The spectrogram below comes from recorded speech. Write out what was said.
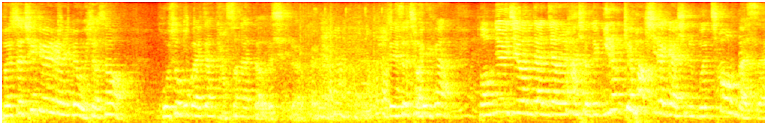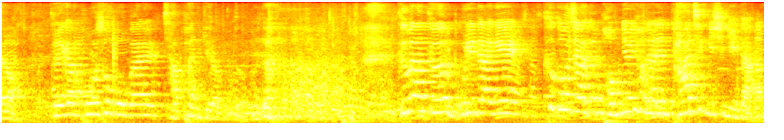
벌써 최교일 의원님이 오셔서 고소고발장 다 써놨다 그러시더라고요. 그래서 저희가 법률지원단장을 하셔도 이렇게 확실하게 하시는 분 처음 봤어요. 저희가 고소고발 자판기라고 부릅니다. 그만큼 우리 당의 크고 작은 법률 현안은 다 챙기십니다.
